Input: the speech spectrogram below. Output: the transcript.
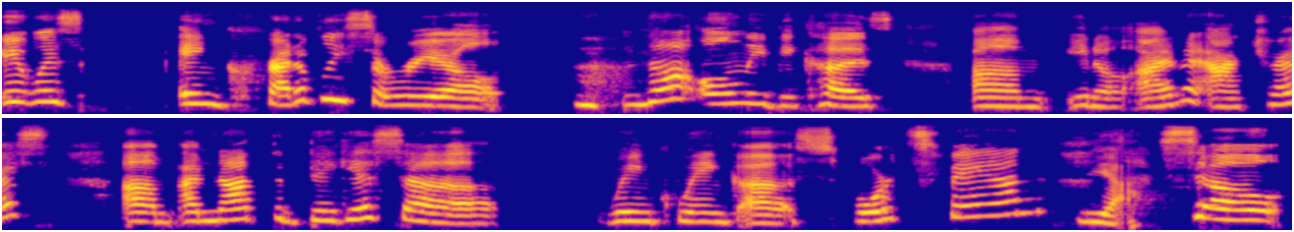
it was incredibly surreal not only because um you know i'm an actress um i'm not the biggest uh wink wink uh sports fan yeah so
